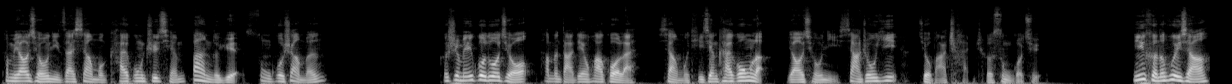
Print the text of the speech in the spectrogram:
他们要求你在项目开工之前半个月送货上门。可是没过多久，他们打电话过来，项目提前开工了，要求你下周一就把铲车送过去。你可能会想，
